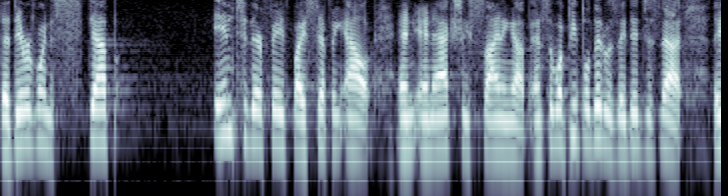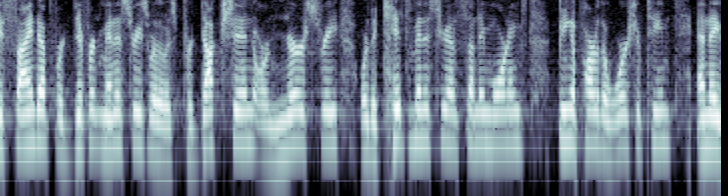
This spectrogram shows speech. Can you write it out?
That they were going to step into their faith by stepping out and, and actually signing up. And so, what people did was they did just that. They signed up for different ministries, whether it was production or nursery or the kids' ministry on Sunday mornings, being a part of the worship team. And they,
